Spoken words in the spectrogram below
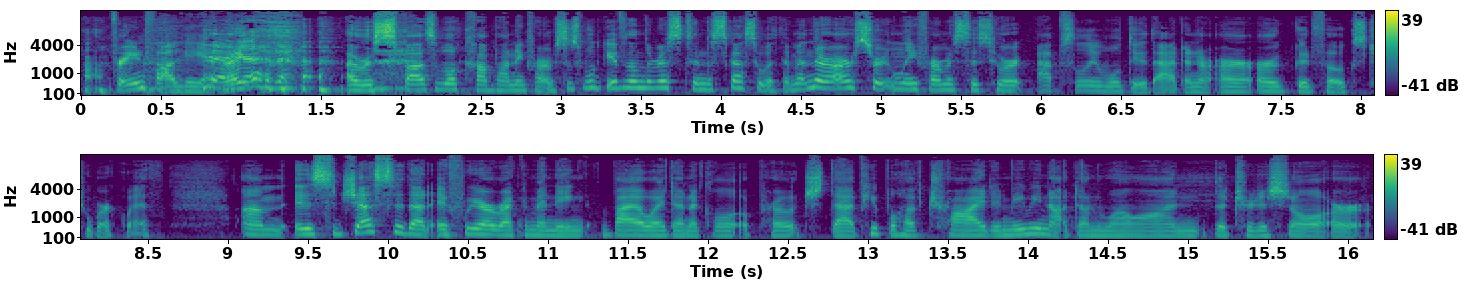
brain fog again, Yeah, right? A responsible compounding pharmacist will give them the risks and discuss it with them. And there are certainly pharmacists who are absolutely will do that and are, are good folks to work with. Um, it is suggested that if we are recommending bioidentical approach, that people have tried and maybe not done well on the traditional or,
